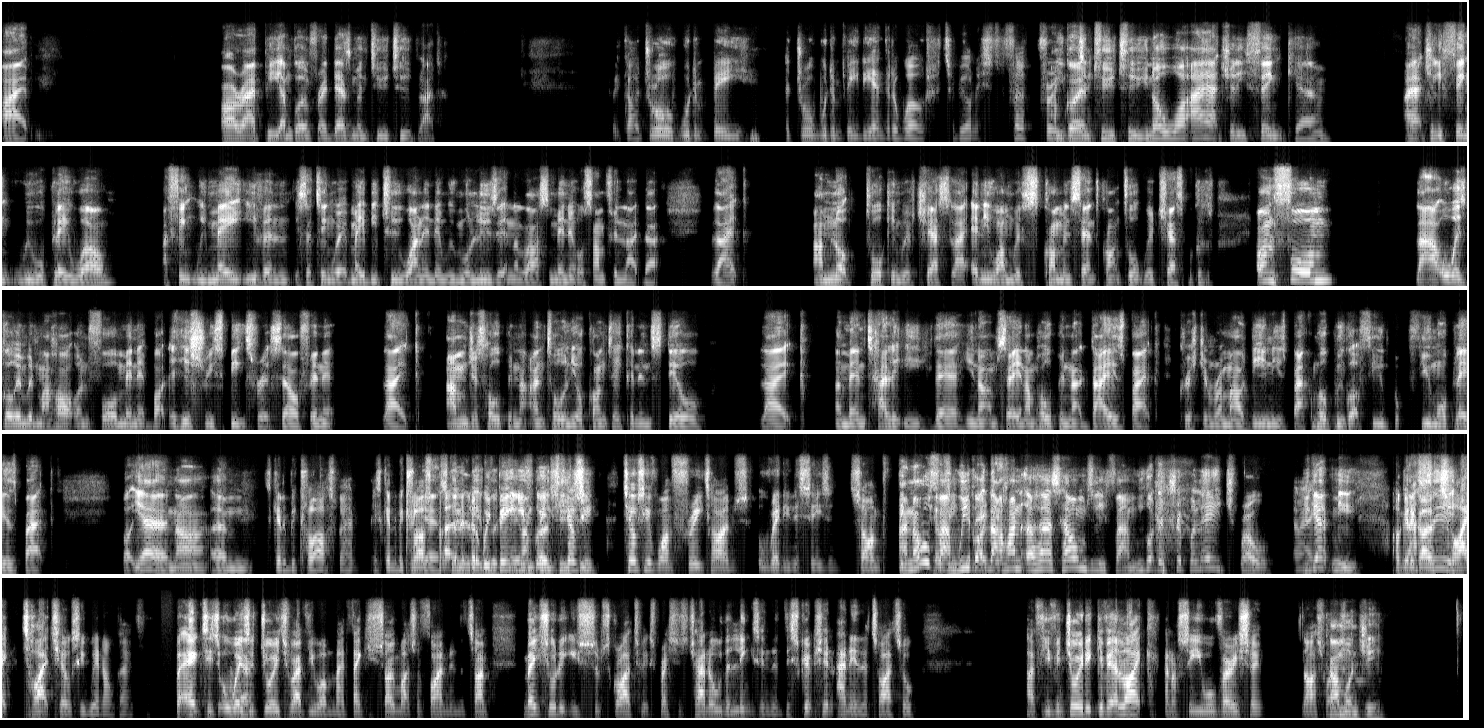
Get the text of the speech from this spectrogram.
All right. RIP, I'm going for a Desmond 2 2 blood. There we go. A draw wouldn't be a draw wouldn't be the end of the world, to be honest. For for I'm going 2 2. You know what? I actually think, yeah, I actually think we will play well. I think we may even, it's a thing where it may be 2 1 and then we will lose it in the last minute or something like that. Like, I'm not talking with chess. Like, anyone with common sense can't talk with chess because on form, like, I always go in with my heart on four minute, but the history speaks for itself, innit? Like, I'm just hoping that Antonio Conte can instill, like, a mentality there. You know what I'm saying? I'm hoping that Dier's back, Christian Romaldini's back. I'm hoping we've got a few few more players back. But yeah, nah. Um, It's going to be class, man. It's going to be class. yeah, it's gonna be look, a we've good beaten game. you. I'm going two Chelsea, two. Chelsea have won three times already this season. So I'm. I know, fam. We got that. Hunter Hearst Helmsley, fam. We got the Triple H, bro. You get me? I'm going to go it. tight, tight Chelsea win. I'm going for. But X, it's always Yeah. a joy to have you on, man. Thank you so much for finding the time. Make sure that you subscribe to Expressions channel. The links in the description and in the title. If you've enjoyed it, give it a like, and I'll see you all very soon. Nice one. Come on, G.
